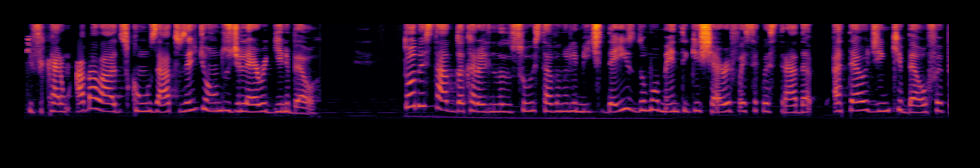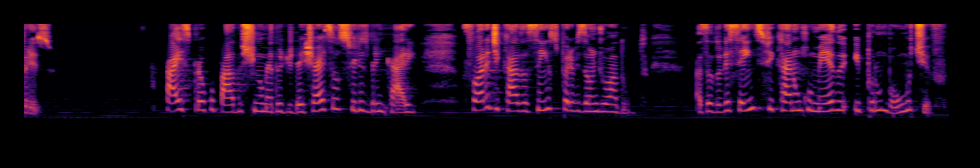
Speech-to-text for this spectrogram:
que ficaram abalados com os atos hediondos de Larry Guinebell. Todo o estado da Carolina do Sul estava no limite desde o momento em que Sherry foi sequestrada até o dia em que Bell foi preso. Pais preocupados tinham medo de deixar seus filhos brincarem fora de casa sem a supervisão de um adulto. As adolescentes ficaram com medo e por um bom motivo.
